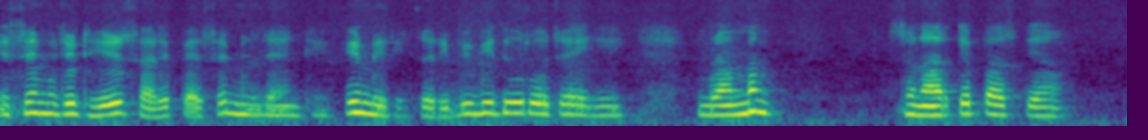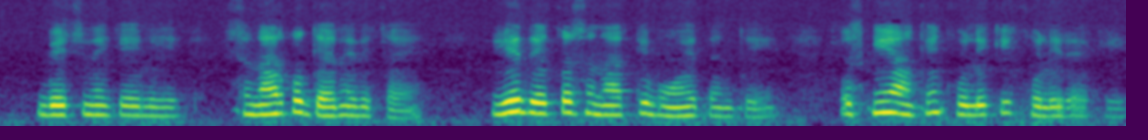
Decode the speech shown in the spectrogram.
इससे मुझे ढेर सारे पैसे मिल जाएँगे, फिर मेरी गरीबी भी दूर हो जाएगी। ब्राह्मण सुनार के पास गया बेचने के लिए। सुनार को गहने दिखाए। ये देखकर सुनार की भौएँ तन गई। उसकी आँखें खुली की खुली रह गई।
